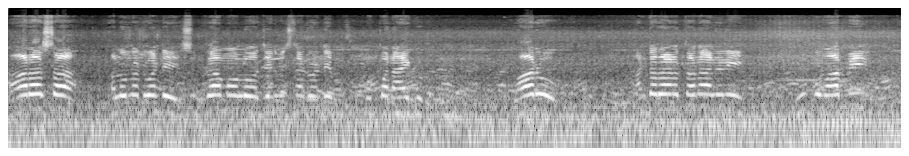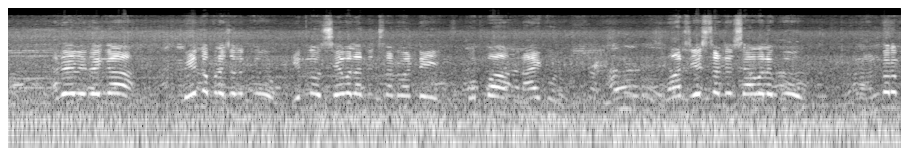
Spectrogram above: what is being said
మహారాష్ట్రలో ఉన్నటువంటి సుగ్రామంలో జన్మించినటువంటి గొప్ప నాయకుడు. వారు అంటరానితనాన్ని రూపుమాపి అదేవిధంగా పేద ప్రజలకు ఎన్నో సేవలు అందించినటువంటి గొప్ప నాయకుడు. వారు చేసినటువంటి సేవలకు అందరం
